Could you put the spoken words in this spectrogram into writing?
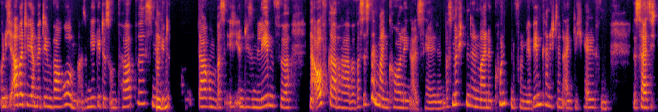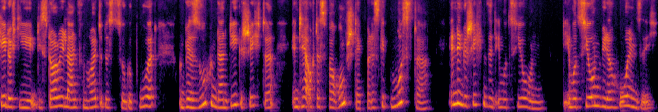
Und ich arbeite ja mit dem Warum. Also mir geht es um Purpose, mir mhm. geht es darum, was ich in diesem Leben für eine Aufgabe habe. Was ist denn mein Calling als Heldin? Was möchten denn meine Kunden von mir? Wem kann ich denn eigentlich helfen? Das heißt, ich gehe durch die, die Storyline von heute bis zur Geburt und wir suchen dann die Geschichte, in der auch das Warum steckt, weil es gibt Muster. In den Geschichten sind Emotionen. Die Emotionen wiederholen sich.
